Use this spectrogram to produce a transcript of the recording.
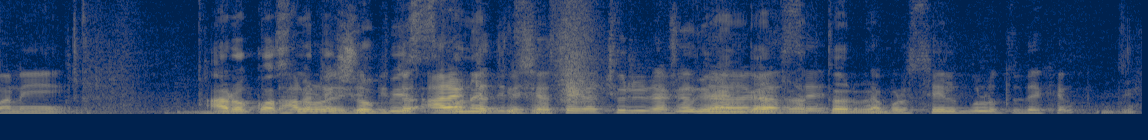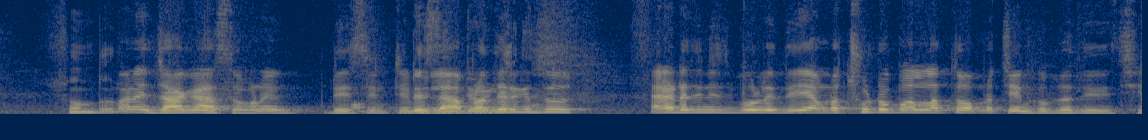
মানে আরও কসমেটিক শোপিস আরেকটা জিনিস আছে এখানে চুরি রাখার জায়গা আছে। তারপর সেলগুলো তো দেখেন। জি সুন্দর। মানে জায়গা আছে অনেক ড্রেসিং টেবিল আপনাদের কিন্তু একটা জিনিস বলে দিই আমরা ছোট পাল্লা তো আমরা চেন কবজা দিয়ে দিচ্ছি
